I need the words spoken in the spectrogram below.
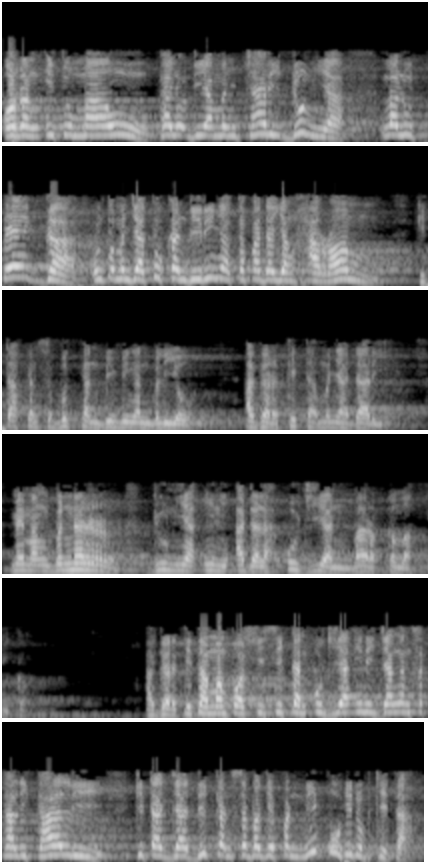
orang itu mau kalau dia mencari dunia. Lalu tega untuk menjatuhkan dirinya kepada yang haram. Kita akan sebutkan bimbingan beliau. Agar kita menyadari. Memang benar dunia ini adalah ujian barakallahu fikum. Agar kita memposisikan ujian ini jangan sekali-kali kita jadikan sebagai penipu hidup kita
